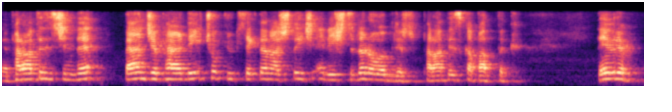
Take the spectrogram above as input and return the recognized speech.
E, parantez içinde bence perdeyi çok yüksekten açtığı için eleştiriler olabilir. Parantezi kapattık. Devrim.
